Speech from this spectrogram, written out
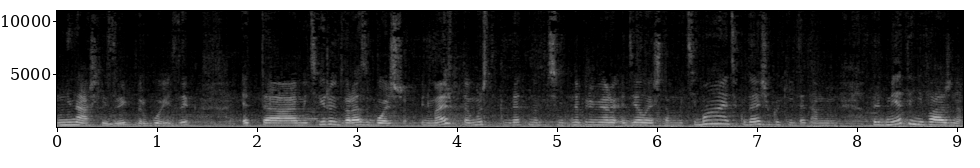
не наш язык, другой язык, это мотивирует в два раза больше, понимаешь? Потому что когда ты, например, делаешь там математику, да, еще какие-то там предметы, неважно,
